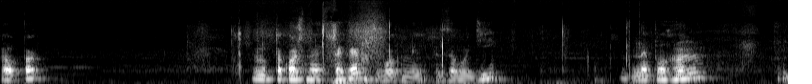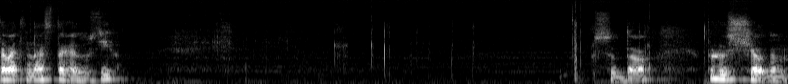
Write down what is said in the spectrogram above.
Опа. Ну, також на STG взводний заводій. Непогано. Давайте на STG з усіх. Сюди. Плюс ще один.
